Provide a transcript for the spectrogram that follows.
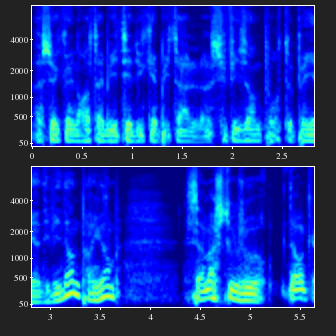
à ceux qui ont une rentabilité du capital suffisante pour te payer un dividende, par exemple, ça marche toujours. Donc,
